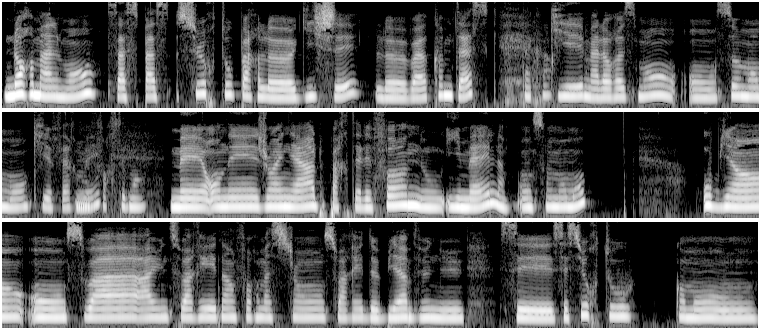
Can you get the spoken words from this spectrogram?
Normalement, ça se passe surtout par le guichet, le Welcome Desk, qui est malheureusement en ce moment qui est fermé. Oui, forcément. Mais on est joignable par téléphone ou email en ce moment. Ou bien on soit à une soirée d'information, soirée de bienvenue. C'est, surtout comment on,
